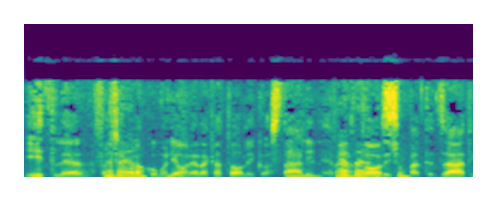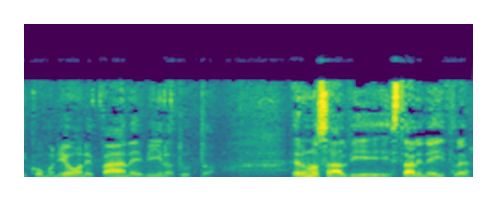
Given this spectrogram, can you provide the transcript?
Hitler faceva la comunione, era cattolico, Stalin mm, era cattolico, vero, sì. battezzati, comunione, pane, vino, tutto. Erano salvi Stalin e Hitler?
